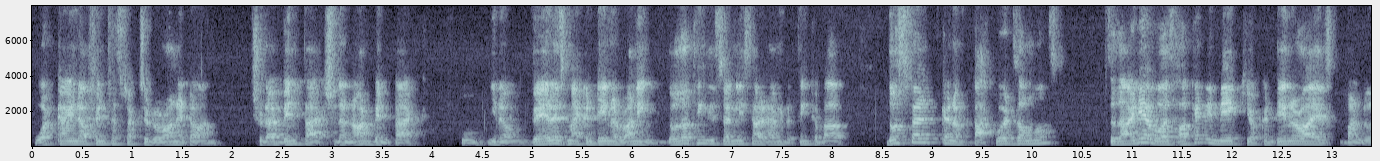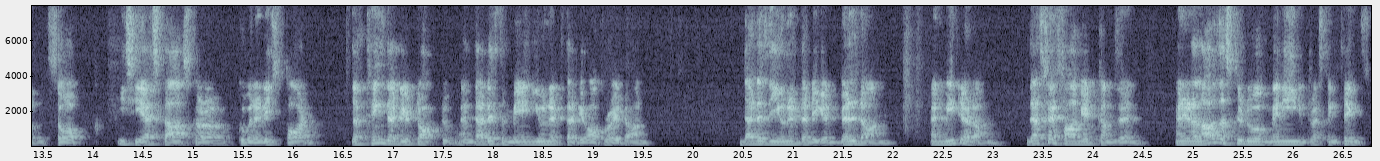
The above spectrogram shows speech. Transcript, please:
what kind of infrastructure to run it on, should I bin pack? Should I not bin pack? You know, where is my container running? Those are things you suddenly started having to think about. Those felt kind of backwards almost. So the idea was, how can we make your containerized bundle, so ECS task or a Kubernetes pod, the thing that you talk to, and that is the main unit that you operate on. That is the unit that you get built on and metered on. That's where Fargate comes in. And it allows us to do many interesting things.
